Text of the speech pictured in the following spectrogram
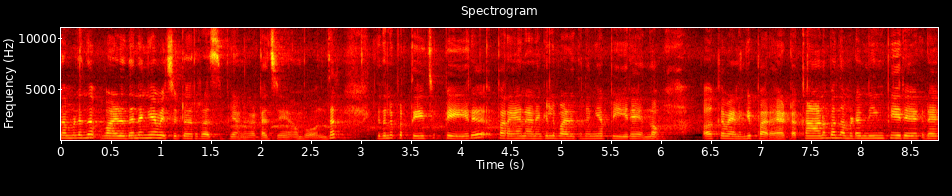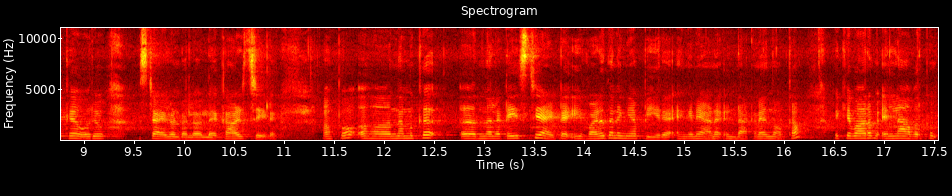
നമ്മളിന്ന് വഴുതനങ്ങ വെച്ചിട്ട് ഒരു റെസിപ്പിയാണ് കേട്ടോ ചെയ്യാൻ പോകുന്നത്. ഇതിന് പ്രത്യേകിച്ച് പേര് പറയാനാണെങ്കിൽ വഴുതനങ്ങ പീര എന്നോ ഒക്കെ വേണമെങ്കിൽ പറയാം കേട്ടോ. കാണുമ്പോൾ നമ്മുടെ മീൻ പീരയുടെയൊക്കെ ഒരു സ്റ്റൈലുണ്ടല്ലോ അല്ലേ കാഴ്ചയിൽ അപ്പോൾ നമുക്ക് നല്ല ടേസ്റ്റി ആയിട്ട് ഈ വഴുതനങ്ങ പീര എങ്ങനെയാണ് ഉണ്ടാക്കണമെന്ന് നോക്കാം. മിക്കവാറും എല്ലാവർക്കും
